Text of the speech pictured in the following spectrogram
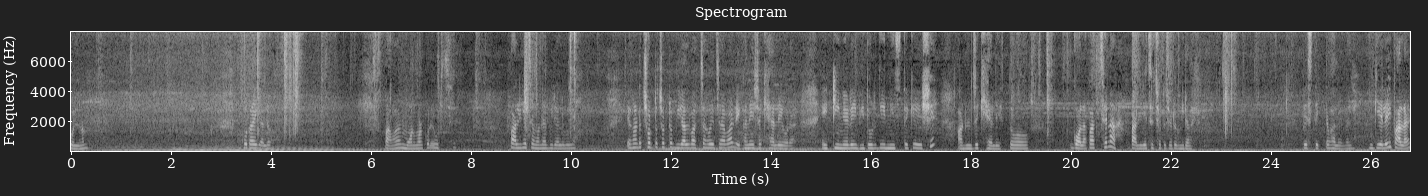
করলাম। কোথায় গেল? আমার মরমর করে উঠছে। পালিয়েছে মনে হয় বিড়ালগুলো। এখানে একটা ছোট্ট ছোট্ট বিড়াল বাচ্চা হয়েছে আবার, এখানে এসে খেলে ওরা। এই টিনের এই ভিতর দিয়ে নিচ থেকে এসে আর যে খেলে। তো গলা পাচ্ছে না, পালিয়েছে ছোট ছোট বিড়াল। বেশ দেখতে ভালো লাগে। গেলেই পালায়।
